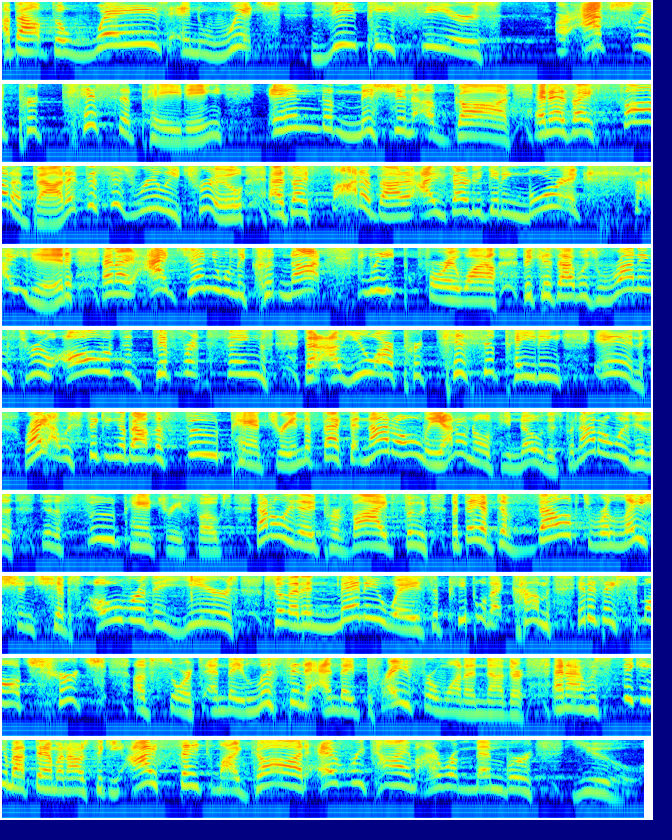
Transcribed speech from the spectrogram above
about the ways in which ZPCers are actually participating in the mission of God. And as I thought about it, this is really true. As I thought about it, I started getting more excited, and I, I genuinely could not sleep for a while because I was running through all of the different things that you are participating in, right? I was thinking about the food pantry and the fact that not only, I don't know if you know this, but not only do the, do the food pantry folks, not only do they provide food, but they have developed relationships over the years so that in many ways, the people that come, it is a small church of sorts, and they listen and they pray for one another. And I was thinking about them, and I was thinking, I thank my God every time I remember you.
